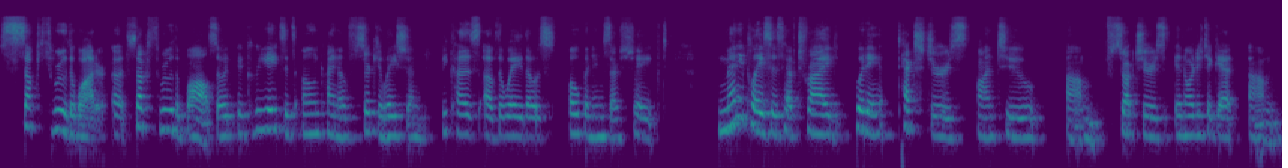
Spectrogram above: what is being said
sucked through the water, uh, sucked through the ball. So it, it creates its own kind of circulation because of the way those openings are shaped. Many places have tried putting textures onto um, structures in order to get um,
